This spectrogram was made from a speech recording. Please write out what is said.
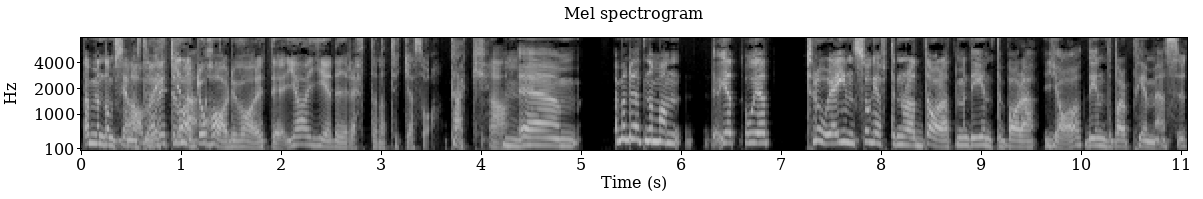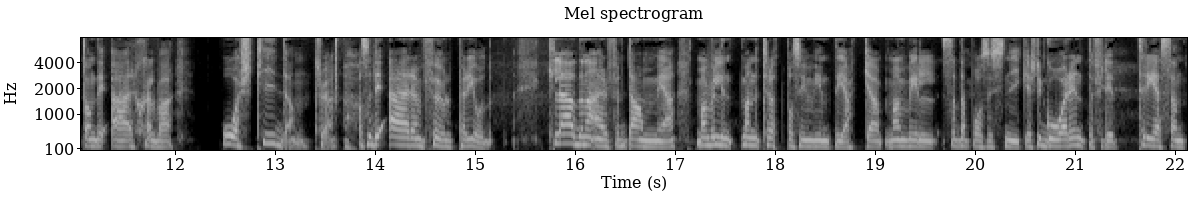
ja men de Ja, senaste men vet du veckorna. vad, då har du varit det. Jag ger dig rätten att tycka så. Tack. Ja. Mm. Ehm, ja, men du vet när man, jag, och jag tror, jag insåg efter några dagar att men det är inte bara jag, det är inte bara PMS, utan det är själva årstiden, tror jag. Alltså det är en ful period. Kläderna är för dammiga, man, vill inte, man är trött på sin vinterjacka, man vill sätta på sig sneakers, det går inte för det är tre, cent,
